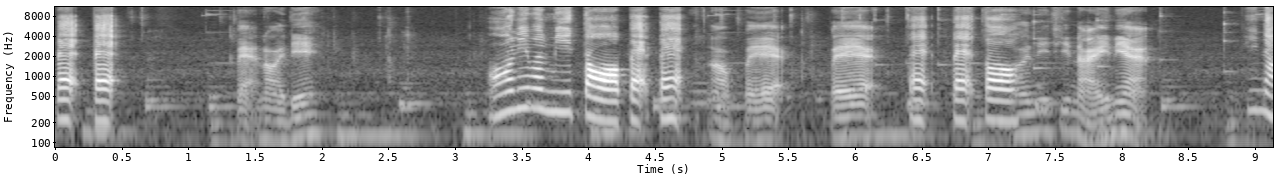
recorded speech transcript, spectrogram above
แปะแปะแปะหน่อยดิอ๋อนี่มันมีต่อแปะแปะอ้าวแปะแปะแปะแปะต่อเฮ้ยนี่ที่ไหนเนี่ย ที่ไหน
